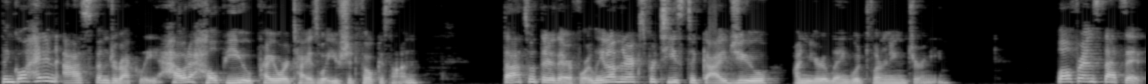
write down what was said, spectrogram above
then go ahead and ask them directly how to help you prioritize what you should focus on. That's what they're there for. Lean on their expertise to guide you on your language learning journey. Well, friends, that's it.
